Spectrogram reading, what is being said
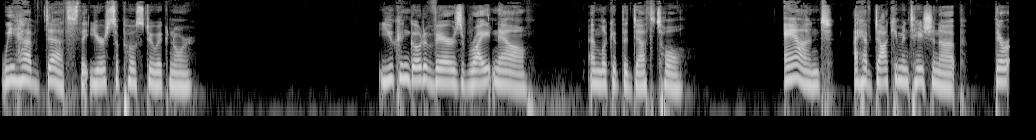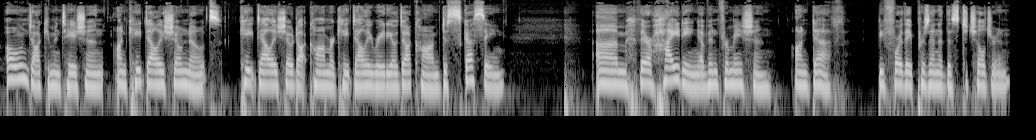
We have deaths that you're supposed to ignore. You can go to VAERS right now and look at the death toll. And I have documentation up, their own documentation on Kate Dalley Show notes, katedalleyshow.com or katedalleyradio.com, discussing um, their hiding of information on death before they presented this to children.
